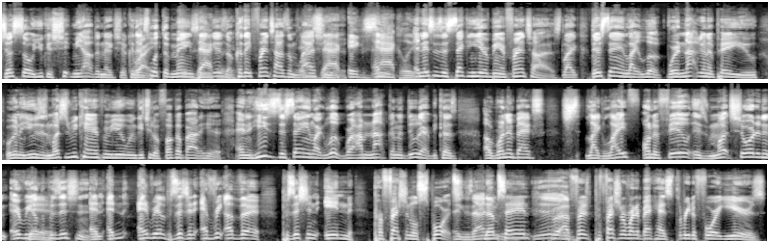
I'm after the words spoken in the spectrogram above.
Just so you can ship me out the next year, because that's Right. what the main Exactly. thing is, though. Because they franchised them last year, exactly. And, this is the second year of being franchised. Like they're saying, like, look, we're not gonna pay you. We're gonna use as much as we can from you and get you the fuck up out of here. And he's just saying, like, look, bro, I'm not gonna do that because a running back's sh- like life on the field is much shorter than every other position. And and every other position, every other position in professional sports. Exactly. You know what I'm saying? Yeah. A professional running back has three to four years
